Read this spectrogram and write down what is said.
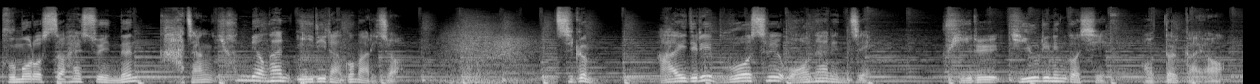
부모로서 할 수 있는 가장 현명한 일이라고 말이죠. 지금 아이들이 무엇을 원하는지 귀를 기울이는 것이 어떨까요?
